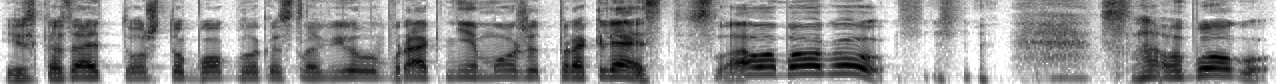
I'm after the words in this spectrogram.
и сказать то, что Бог благословил, враг не может проклясть. Слава Богу! Слава Богу!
